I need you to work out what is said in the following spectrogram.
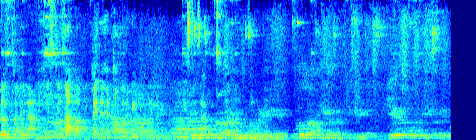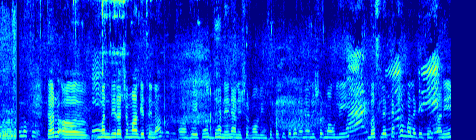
ग्रंथ लिहिला आणि हीच ती जागा. आहे ना? ह्या थांबवलं टेकून दिलं हीच ती जागा. तर मंदिराच्या मागेच आहे ना हे एक उद्यान आहे ज्ञानेश्वर माऊलींचं. तर तिथं बघा ज्ञानेश्वर माऊली बसलेत त्या खांबाला टेकून. आणि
